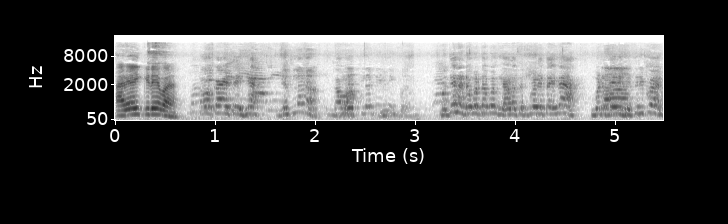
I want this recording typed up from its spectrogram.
अरे इकडे बा हो, काय ते घ्या. घेतलं ना? घेतलं ते मी पण. मग त्याला डबल डबल घ्यावं तर पडत आहे ना? पण- तरी पण.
